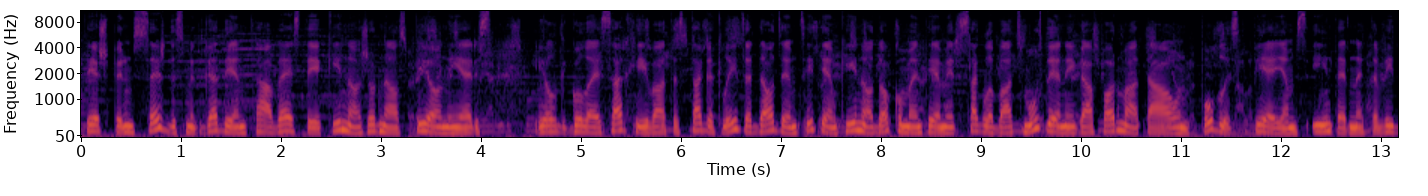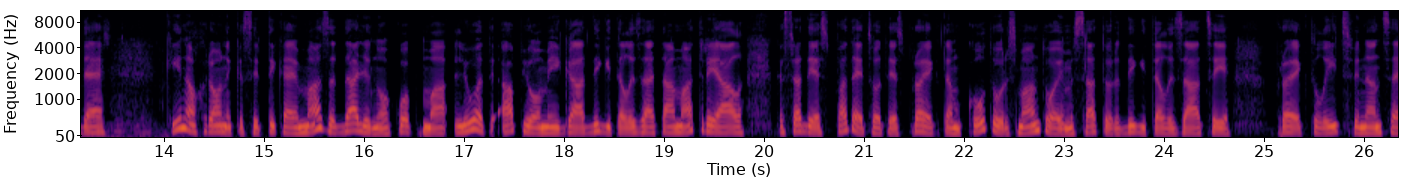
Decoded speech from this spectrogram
Tieši pirms 60 gadiem tā vēstīja kino žurnāls Pionieris. Ilgi gulējis arhīvā, tas tagad līdz ar daudziem citiem kino dokumentiem ir saglabāts mūsdienīgā formātā un publiski pieejams interneta vidē. Kinohronikas ir tikai maza daļa no kopumā ļoti apjomīgā digitalizētā materiāla, kas radies pateicoties projektam Kultūras mantojuma satura digitalizācija. Projektu līdzfinansē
